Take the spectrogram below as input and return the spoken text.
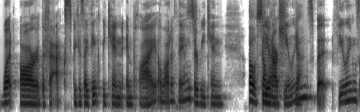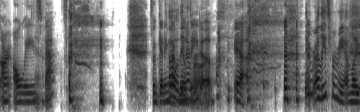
what are the facts? Because I think we can imply a lot of things or we can oh, so be much. in our feelings, yeah. but feelings aren't always yeah. facts. so getting that oh, real data. yeah. at least for me, I'm like,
